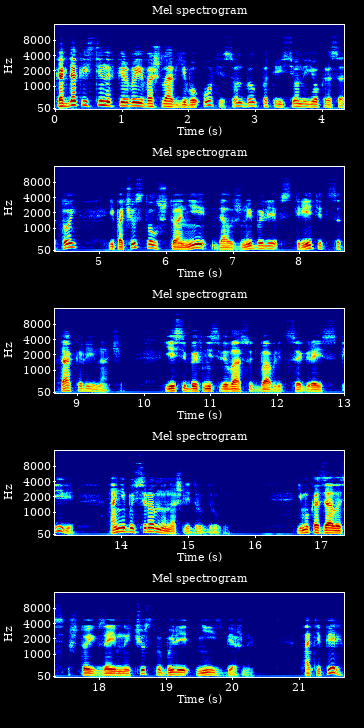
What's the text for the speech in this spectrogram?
Когда Кристина впервые вошла в его офис, он был потрясен ее красотой и почувствовал, что они должны были встретиться так или иначе. Если бы их не свела судьба в лице Грейс Спиви, они бы все равно нашли друг друга. Ему казалось, что их взаимные чувства были неизбежны. А теперь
